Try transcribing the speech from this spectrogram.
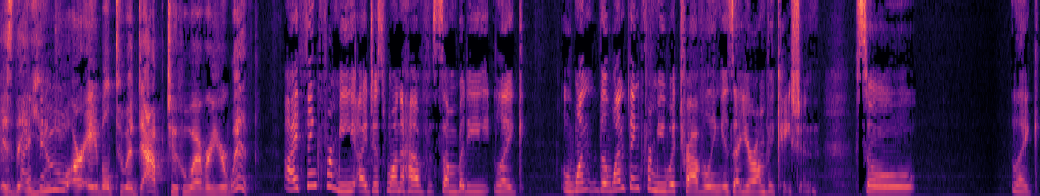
is that I think- you are able to adapt to whoever you're with. I think for me, I just want to have somebody like one. The one thing for me with traveling is that you're on vacation, so like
